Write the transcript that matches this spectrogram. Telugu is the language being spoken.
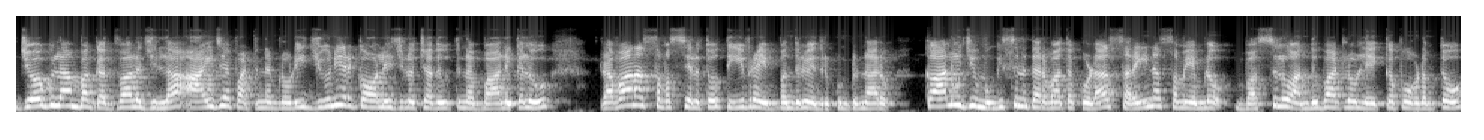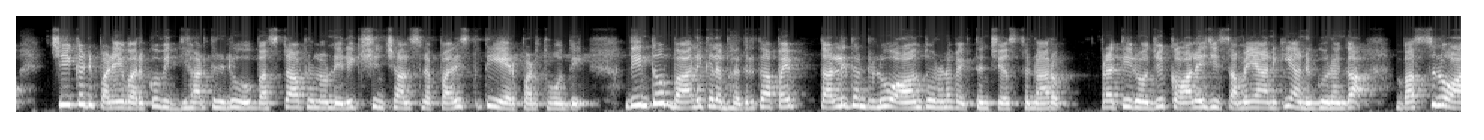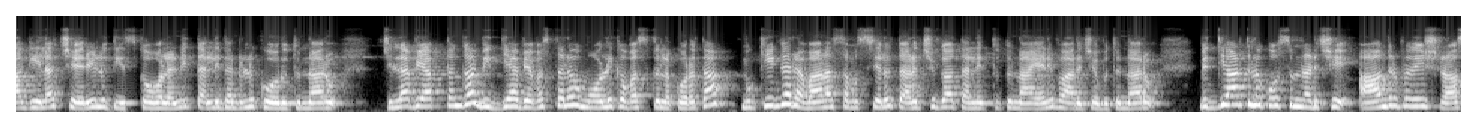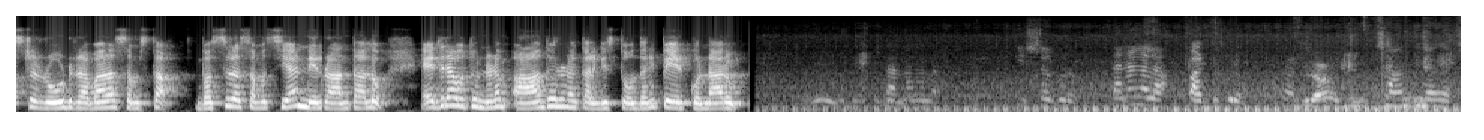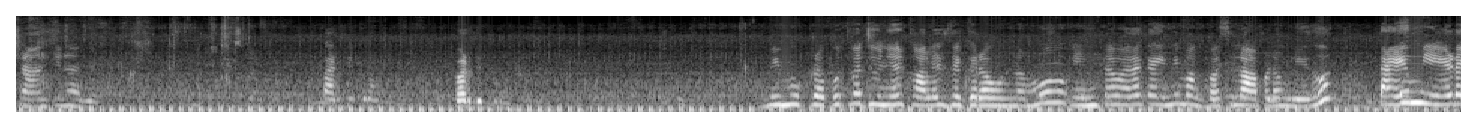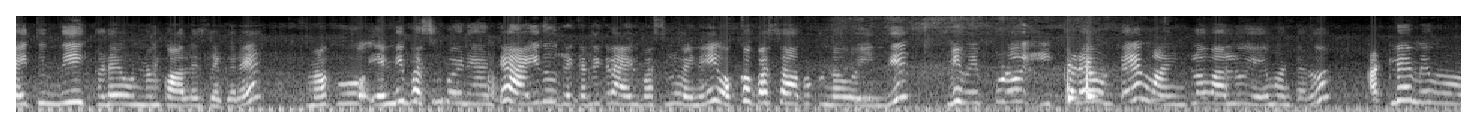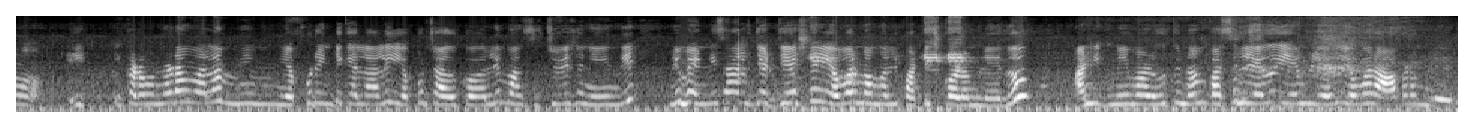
జోగులాంబ గద్వాల జిల్లా ఆయిజా పట్టణంలోని జూనియర్ కాలేజీలో చదువుతున్న బాలికలు రవాణా సమస్యలతో తీవ్ర ఇబ్బందులు ఎదుర్కొంటున్నారు. కాలేజీ ముగిసిన తర్వాత కూడా సరైన సమయంలో బస్సులు అందుబాటులో లేకపోవడంతో చీకటి పడే వరకు విద్యార్థినులు బస్టాప్లలో నిరీక్షించాల్సిన పరిస్థితి ఏర్పడుతోంది. దీంతో బాలికల భద్రతపై తల్లిదండ్రులు ఆందోళన వ్యక్తం చేస్తున్నారు. ప్రతిరోజు కాలేజీ సమయానికి అనుగుణంగా బస్సులు ఆగేలా చర్యలు తీసుకోవాలని తల్లిదండ్రులు కోరుతున్నారు. జిల్లా వ్యాప్తంగా విద్యా వ్యవస్థలో మౌలిక వసతుల కొరత ముఖ్యంగా రవాణా సమస్యలు తరచుగా తలెత్తుతున్నాయని వారు చెబుతున్నారు. విద్యార్థుల కోసం నడిచే ఆంధ్రప్రదేశ్ రాష్ట్ర రోడ్డు రవాణా సంస్థ బస్సుల సమస్య నిర్ ప్రాంతాల్లో ఎదురవుతుండడం ఆందోళన కలిగిస్తోందని పేర్కొన్నారు. శాంతినగర్ శాంతినగర్. మేము ప్రభుత్వ జూనియర్ కాలేజ్ దగ్గర ఉన్నాము. ఇంతవరకు అయింది మాకు బస్సులు ఆపడం లేదు. టైం ఏడైతుంది ఇక్కడే ఉన్నాం కాలేజ్ దగ్గరే. మాకు ఎన్ని బస్సులు పోయినాయి అంటే ఐదు దగ్గర దగ్గర ఐదు బస్సులు పోయినాయి. ఒక్క బస్సు ఆపకుండా పోయింది. మేము ఇప్పుడు ఇక్కడే ఉంటే మా ఇంట్లో వాళ్ళు ఏమంటారు అట్లే మేము ఇ- ఇక్కడ ఉండడం వల్ల మేము ఎప్పుడు ఇంటికి వెళ్ళాలి ఎప్పుడు చదువుకోవాలి మా సిచ్యువేషన్ ఏంది మేము ఎన్నిసార్లు జడ్జ్ చేసినా ఎవరు మమ్మల్ని పట్టించుకోవడం లేదు. అని మేము అడుగుతున్నాం బస్సు లేదు ఏం లేదు ఎవరు ఆపడం లేదు.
